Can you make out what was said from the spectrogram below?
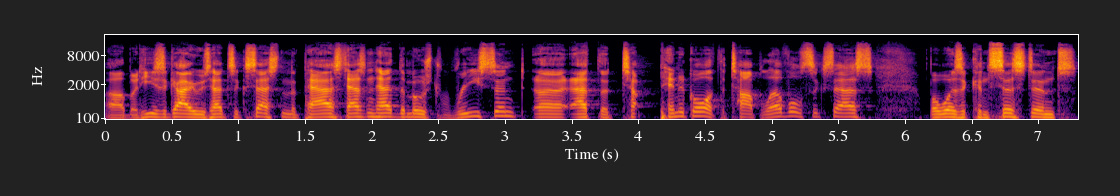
Uh, but he's a guy who's had success in the past, hasn't had the most recent uh, at the t- pinnacle, at the top level success, but was a consistent,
